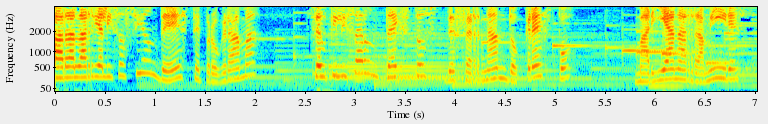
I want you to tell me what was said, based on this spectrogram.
Para la realización de este programa, se utilizaron textos de Fernando Crespo, Mariana Ramírez,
